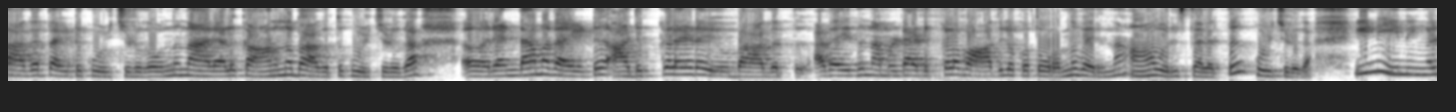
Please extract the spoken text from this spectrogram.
ഭാഗത്തായിട്ട് കുഴിച്ചിടുക. ഒന്ന് നാലാൾ കാണുന്ന ഭാഗത്ത് കുഴിച്ചിടുക. രണ്ടാമതായിട്ട് അടുക്കളയുടെ ഭാഗത്ത് അതായത് നമ്മുടെ അടുക്കള വാതിലൊക്കെ തുറന്നു വരുന്ന ആ ഒരു സ്ഥലത്ത് കുഴിച്ചിടുക. ഇനി നിങ്ങൾ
